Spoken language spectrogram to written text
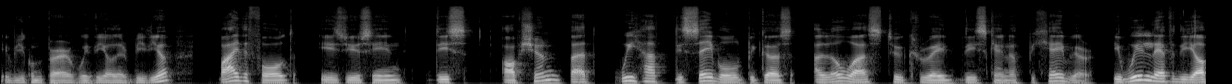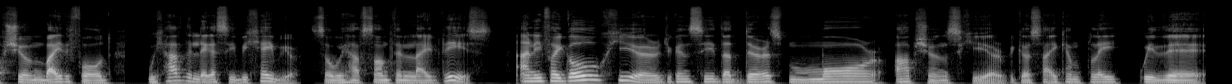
if you compare with the other video. By default is using this option, but we have disabled because allow us to create this kind of behavior. If we left the option by default, we have the legacy behavior. So we have something like this. And if I go here, you can see that there's more options here because I can play with the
